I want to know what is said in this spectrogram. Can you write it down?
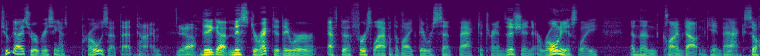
two guys who were racing as pros at that time, Yeah. they got misdirected. They were after the first lap of the bike, they were sent back to transition erroneously, and then climbed out and came back. So,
